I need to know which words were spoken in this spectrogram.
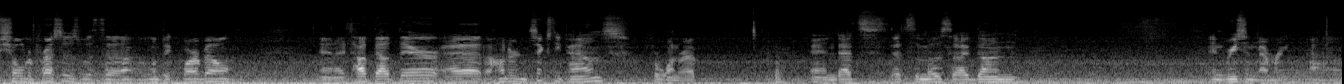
shoulder presses with uh, Olympic barbell, and I topped out there at 160 pounds for one rep, and that's that's the most that I've done in recent memory. Um,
